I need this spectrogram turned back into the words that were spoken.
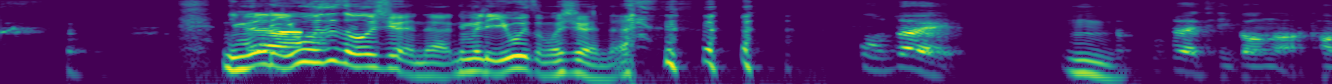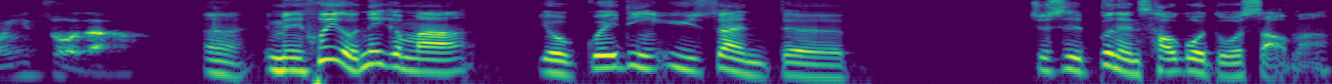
你们礼物是怎么选的？你们礼物怎么选的？部队，嗯，部队提供的，统一做的。嗯，你们会有那个吗？有规定预算的？就是不能超过多少吗？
